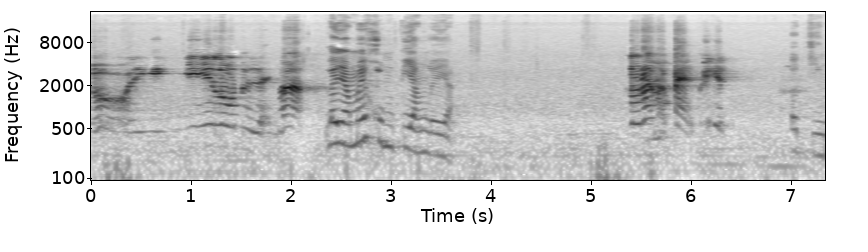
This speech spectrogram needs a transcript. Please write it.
โอ้ยยี่เราเหนื่อยมาก เรายังไม่คุมเตียงเลยอะเราได้มาแปดเพชรเออจริง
